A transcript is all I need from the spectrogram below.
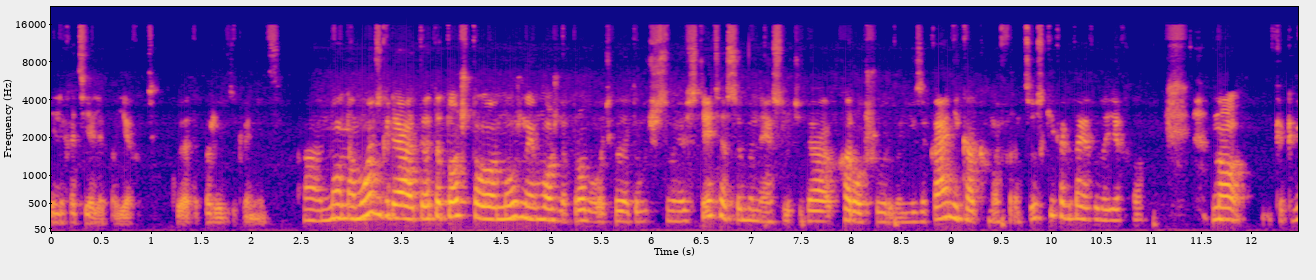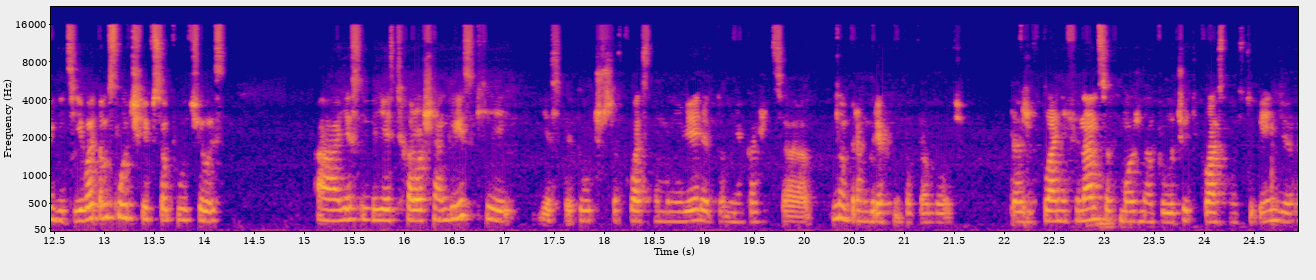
или хотели поехать куда-то пожить за границей. А, но, на мой взгляд, это то, что нужно и можно пробовать, когда ты учишься в университете, особенно если у тебя хороший уровень языка, не как мой французский, когда я туда ехала. Но, как видите, и в этом случае все получилось. А если есть хороший английский, если ты учишься в классном универе, то, мне кажется, ну, прям грех не попробовать даже в плане финансов можно получить классную стипендию.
